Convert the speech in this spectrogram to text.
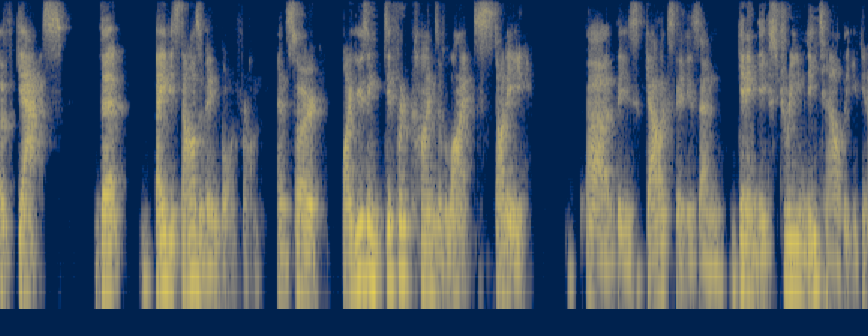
of gas that baby stars are being born from. And so by using different kinds of light to study uh, these galaxies and getting the extreme detail that you can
